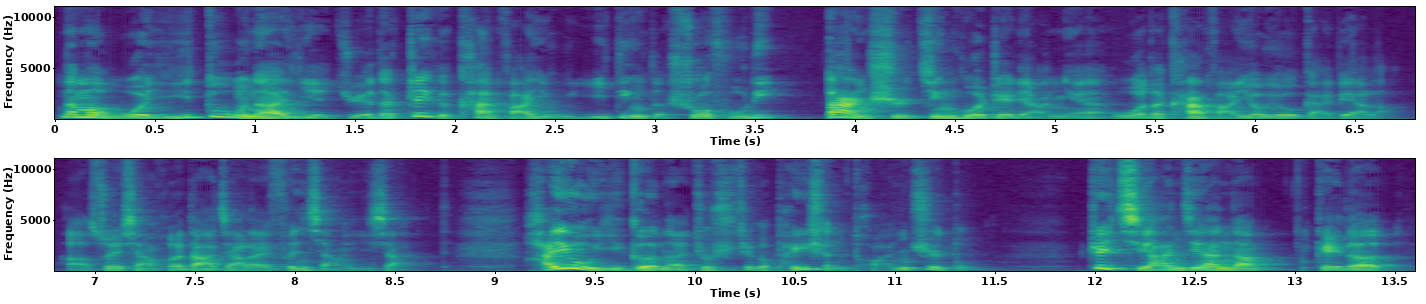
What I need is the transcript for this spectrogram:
那么我一度呢也觉得这个看法有一定的说服力，但是经过这两年，我的看法又有改变了啊，所以想和大家来分享一下。还有一个呢，就是这个陪审团制度，这起案件呢，给了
